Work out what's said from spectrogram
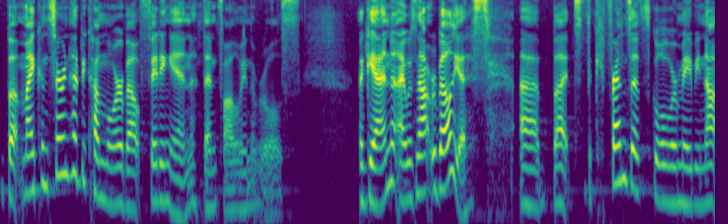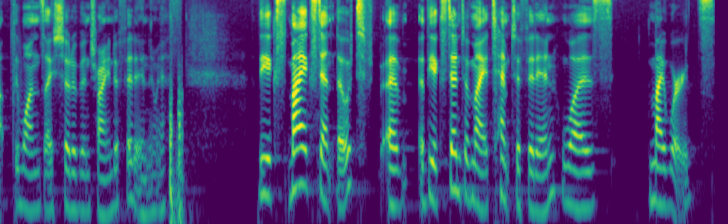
But my concern had become more about fitting in than following the rules. Again, I was not rebellious, uh, but the friends at school were maybe not the ones I should have been trying to fit in with. The ex- my extent, though, t- uh, the extent of my attempt to fit in was my words.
